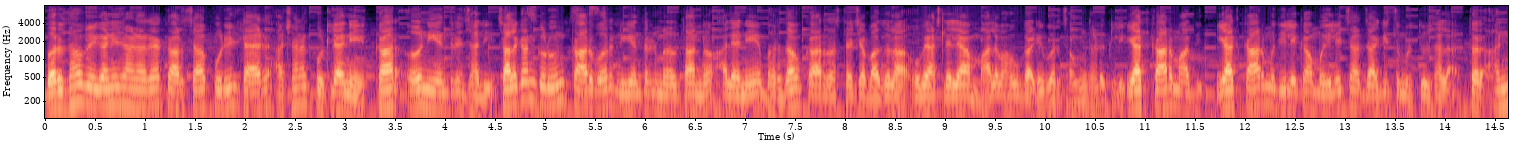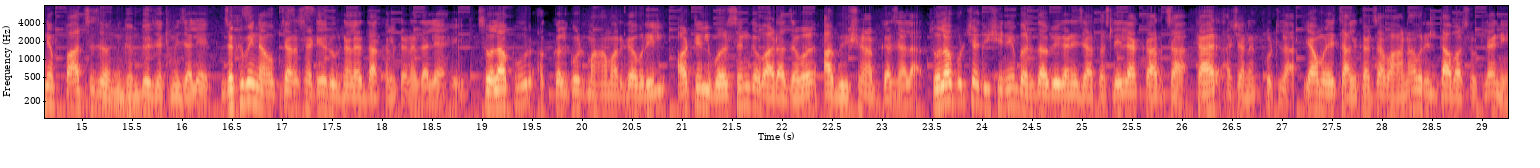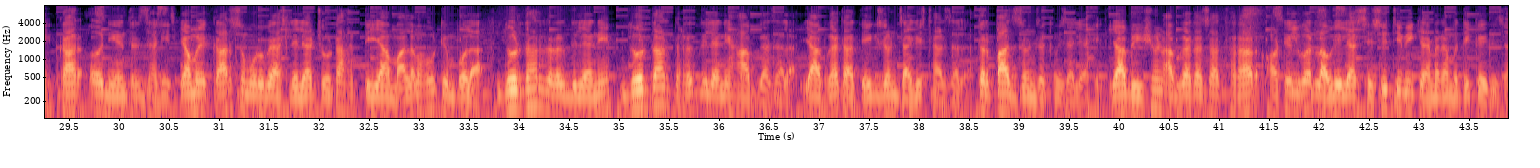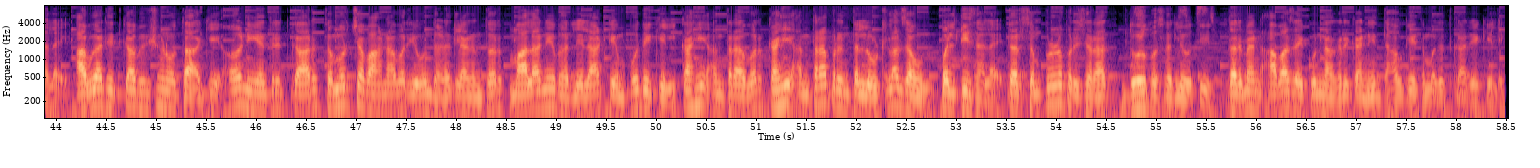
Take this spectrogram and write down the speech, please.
भरधाव वेगाने जाणाऱ्या कारचा पुढील टायर अचानक फुटल्याने कार अनियंत्रित झाली. चालकांकडून कारवर नियंत्रण मिळवता न आल्याने भरधाव कार रस्त्याच्या बाजूला उभ्या असलेल्या मालवाहू गाडीवर जाऊन धडकली. यात कार यात कार मधील एका महिलेचा जागीच मृत्यू झाला तर अन्य पाच जण गंभीर जखमी झाले आहेत. जखमींना उपचारासाठी रुग्णालयात दाखल करण्यात आले आहे. सोलापूर अक्कलकोट महामार्गावरील हॉटेल वरसंग वाडाजवळ हा भीषण अपघात झाला. सोलापूरच्या दिशेने भरधाव वेगाने जात असलेल्या कारचा टायर अचानक फुटला. यामुळे चालकाचा वाहनावरील ताबा सुटल्याने कार अनियंत्रित झाली. यामुळे कार समोर उभ्या असलेल्या छोटा हत्ती या मालवाहू टेम्पोला जोरदार धडक दिल्याने जोरदार धडक दिल्याने हा अपघात झाला. या अपघातात एक जण जागीच ठार झाला तर पाच जण जखमी झाले आहेत. या भीषण अपघाताचा थरार हॉटेलवर लावलेल्या सीसीटीव्ही कॅमेऱ्यामध्ये कैद झालाय. अपघात इतका भीषण होता की अनियंत्रित कार समोरच्या वाहनावर येऊन धडकल्यानंतर मालाने भरलेला टेम्पो देखील काही अंतरावर काही अंतरापर्यंत लोटला जाऊन पलटी झालाय तर संपूर्ण परिसरात धूळ पसरली होती. दरम्यान आवाज ऐकून नागरिकांनी धाव घेत मदत कार्य केले.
